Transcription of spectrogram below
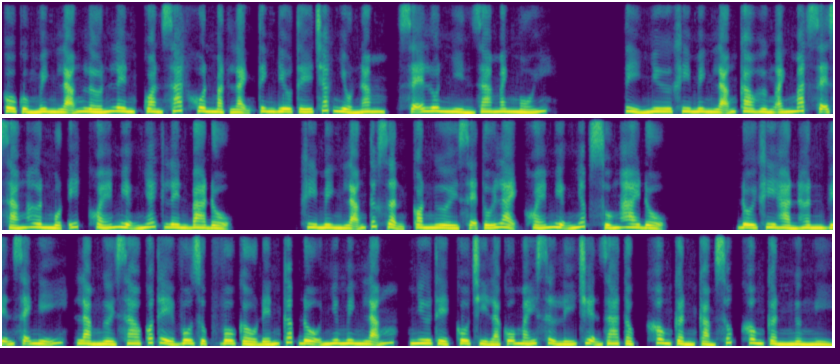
cô cùng Minh Lãng lớn lên quan sát khuôn mặt lạnh tinh điêu tế chắc nhiều năm, sẽ luôn nhìn ra manh mối. Tỉ như khi Minh Lãng cao hứng ánh mắt sẽ sáng hơn một ít khóe miệng nhếch lên 3 độ. Khi Minh Lãng tức giận con người sẽ tối lại khóe miệng nhấp xuống 2 độ. Đôi khi Hàn Hân Viễn sẽ nghĩ, làm người sao có thể vô dục vô cầu đến cấp độ như Minh Lãng, như thể cô chỉ là cỗ máy xử lý chuyện gia tộc, không cần cảm xúc, không cần ngừng nghỉ.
